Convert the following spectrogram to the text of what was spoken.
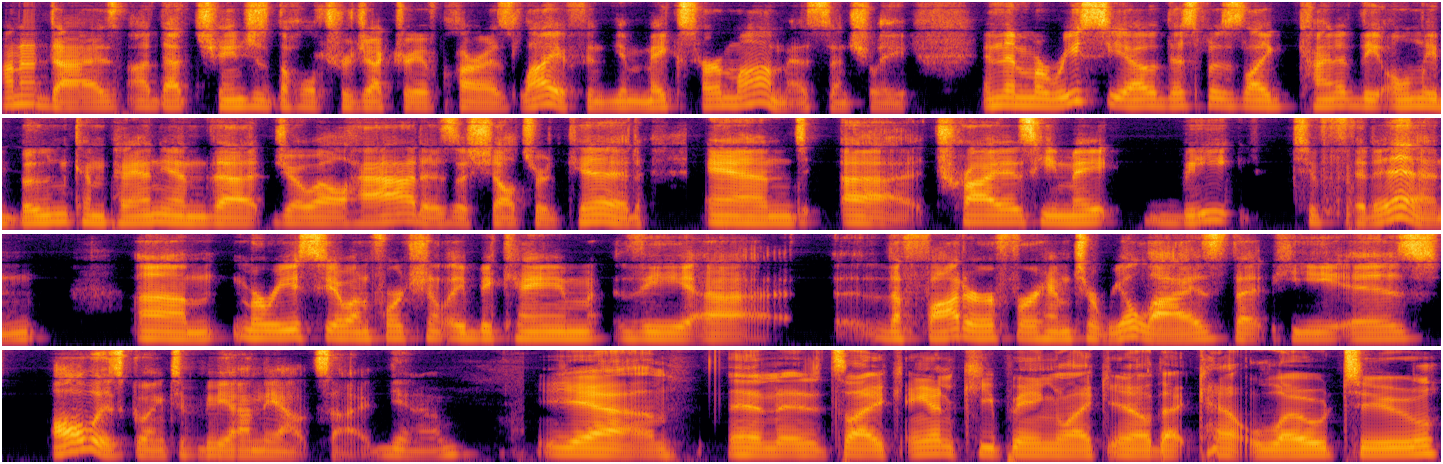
Anna dies, uh, that changes the whole trajectory of Clara's life and it makes her mom essentially. And then Mauricio, this was like kind of the only boon companion that Joel had as a sheltered kid. And uh, try as he may be to fit in, um, Mauricio unfortunately became the uh, the fodder for him to realize that he is always going to be on the outside. You know, Yeah. And it's like, and keeping like, you know, that count low too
